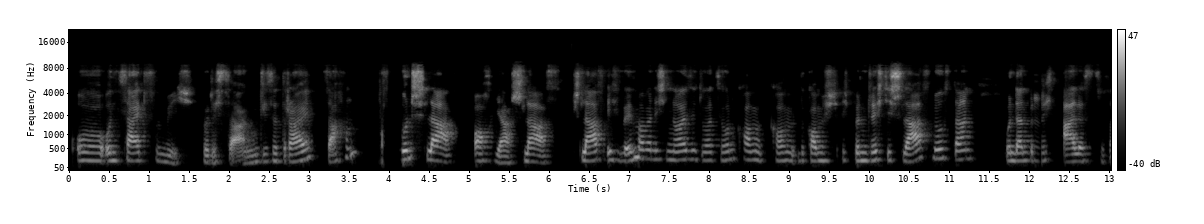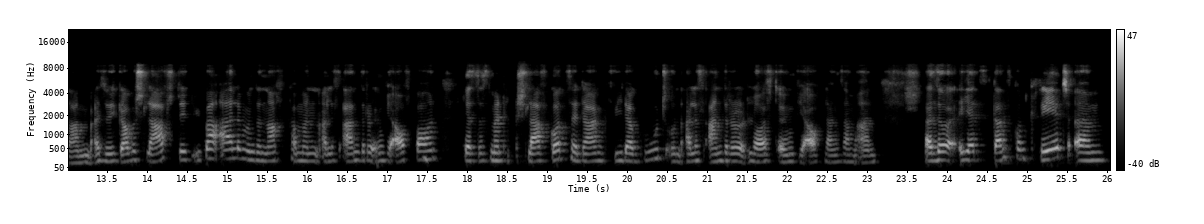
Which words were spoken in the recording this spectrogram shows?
und Zeit für mich, würde ich sagen. Diese drei Sachen. Und Schlaf. Och ja, Schlaf. Schlaf, ich immer, wenn ich in neue Situationen komme, komme bekomme ich, ich bin richtig schlaflos dann und dann bricht alles zusammen. Also ich glaube, Schlaf steht über allem und danach kann man alles andere irgendwie aufbauen. Jetzt ist mein Schlaf Gott sei Dank wieder gut und alles andere läuft irgendwie auch langsam an. Also jetzt ganz konkret, ähm,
